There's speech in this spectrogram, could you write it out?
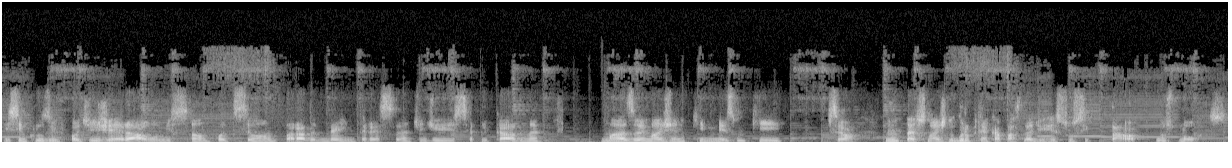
Isso, inclusive, pode gerar uma missão, pode ser uma parada bem interessante de ser aplicado, né? Mas eu imagino que, mesmo que, sei lá, um personagem do grupo tenha a capacidade de ressuscitar os mortos,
